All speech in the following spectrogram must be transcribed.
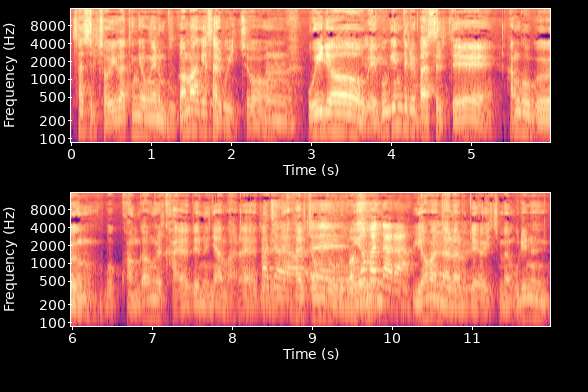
사실 저희 같은 경우에는 무감하게 살고 있죠. 오히려 외국인들이 봤을 때 한국은 뭐 관광을 가야 되느냐 말아야 되느냐 맞아요. 할 정도로 네, 위험한 나라. 위험한 나라로 되어 있지만 우리는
